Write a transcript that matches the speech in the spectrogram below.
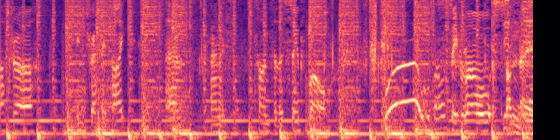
After our intrepid hike. Um, and it's time for the Super Bowl. Super Bowl Sunday.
